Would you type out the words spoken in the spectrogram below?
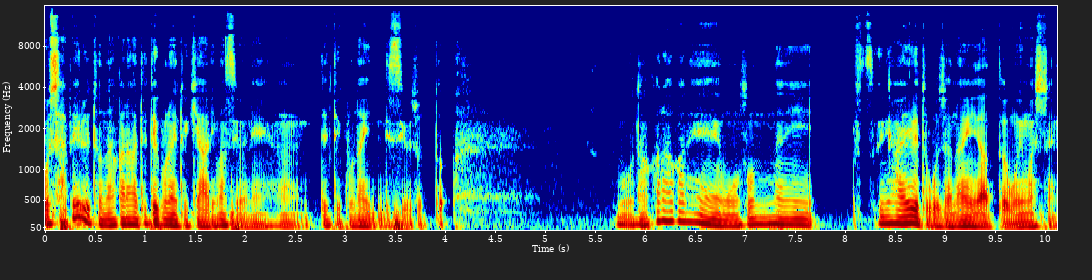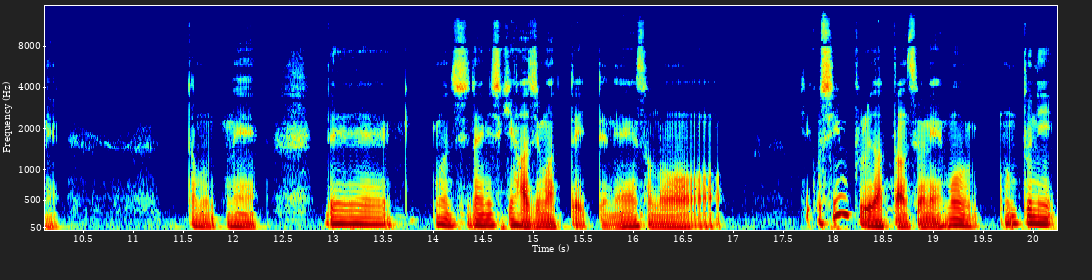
う喋るとなかなか出てこない時ありますよね、うん、出てこないんですよちょっと。もうなかなかねもうそんなに普通に入るとこじゃないなって思いましたね。多分ね。でまあ、次第に式始まっていってねその結構シンプルだったんですよね。もう本当に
